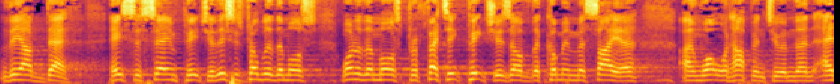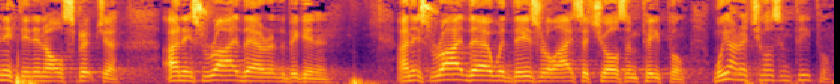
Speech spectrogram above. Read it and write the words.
They had death. It's the same picture. This is probably the most, one of the most prophetic pictures of the coming Messiah and what would happen to him than anything in all scripture. And it's right there at the beginning. And it's right there with the Israelites, a chosen people. We are a chosen people.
